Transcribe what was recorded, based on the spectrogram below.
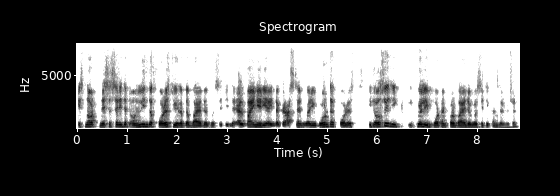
it's not necessary that only in the forest you have the biodiversity. In the alpine area in the grassland where you don't have forest it also is e- equally important for biodiversity conservation.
